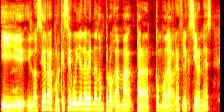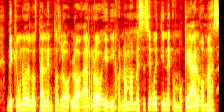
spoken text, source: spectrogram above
y, y lo cierra porque ese güey ya le habían dado un programa para como dar reflexiones de que uno de los talentos lo, lo agarró y dijo, no mames, ese güey tiene como que algo más.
